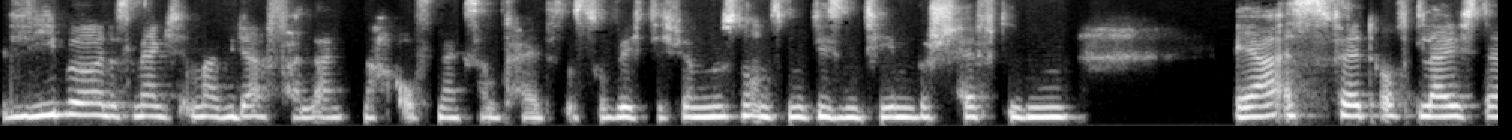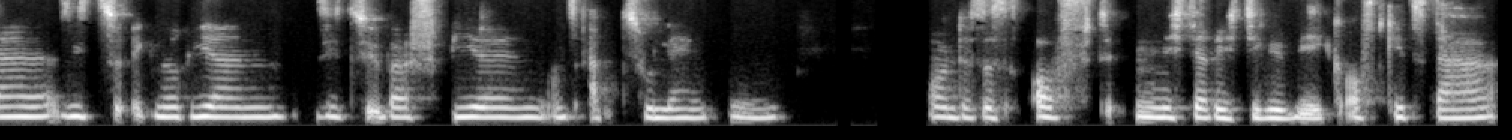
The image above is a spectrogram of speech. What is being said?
Liebe, das merke ich immer wieder, verlangt nach Aufmerksamkeit. Das ist so wichtig. Wir müssen uns mit diesen Themen beschäftigen. Ja, es fällt oft leichter, sie zu ignorieren, sie zu überspielen, uns abzulenken. Und das ist oft nicht der richtige Weg. Oft geht es da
